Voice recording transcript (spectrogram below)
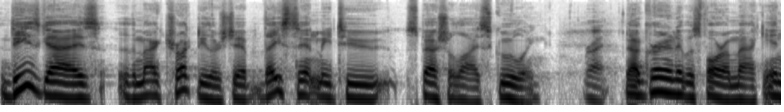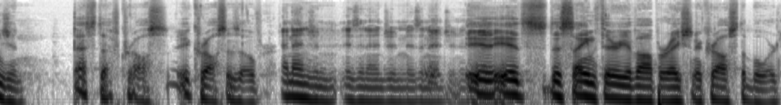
these guys, the Mack truck dealership, they sent me to specialized schooling. Right. Now, granted, it was for a Mack engine. That stuff cross it crosses over. An engine is an engine is an engine. Is It, it's the same theory of operation across the board.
